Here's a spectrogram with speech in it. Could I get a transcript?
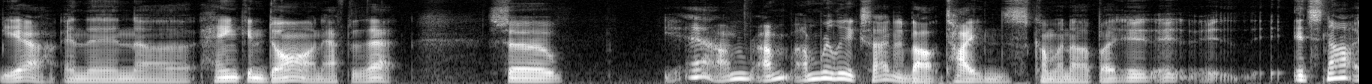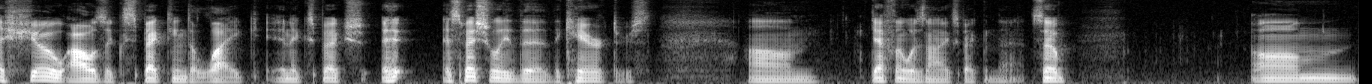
yeah, and then uh, Hank and Dawn after that. So yeah, I'm I'm I'm really excited about Titans coming up. It, it, it it's not a show I was expecting to like, and expect eh, especially the the characters. Um, definitely was not expecting that. So, um,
